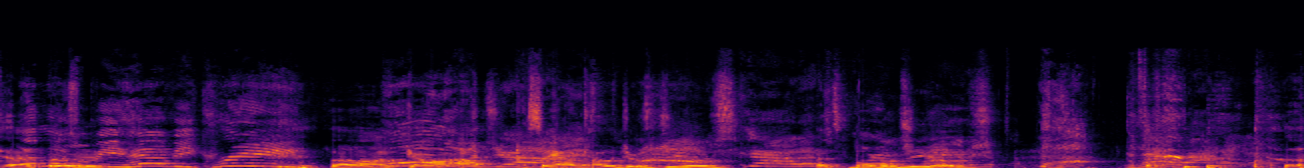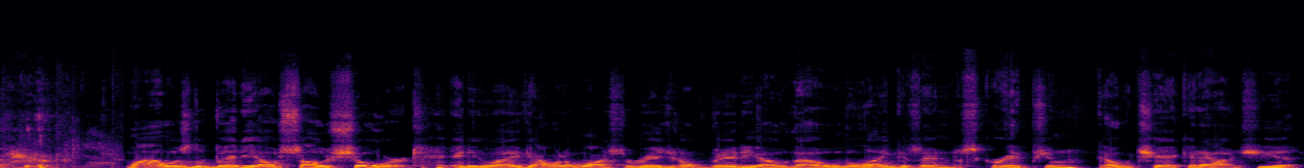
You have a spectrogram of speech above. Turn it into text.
that must be heavy cream. Oh Hold God! I, I see. I told you it was oh, jizz. God, That's bull jizz. Why was the video so short? Anyway, if y'all want to watch the original video, though, the link is in the description. Go check it out and shit.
